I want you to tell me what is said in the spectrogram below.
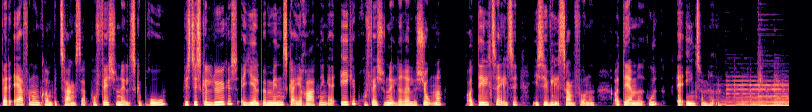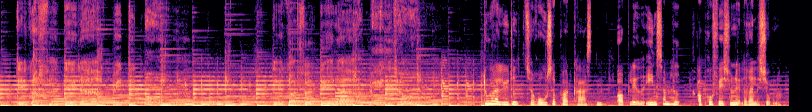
hvad det er for nogle kompetencer, professionelle skal bruge, hvis det skal lykkes at hjælpe mennesker i retning af ikke-professionelle relationer og deltagelse i civilsamfundet og dermed ud af ensomheden. Det er godt for det, der er oppe i dit år. Det er godt for det, der er oppe i dit år. Du har lyttet til Rosa-podcasten Oplevet ensomhed og professionelle relationer.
